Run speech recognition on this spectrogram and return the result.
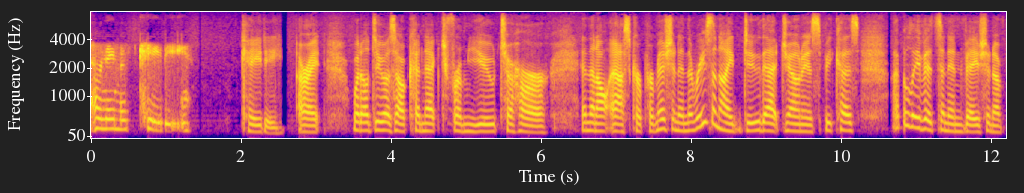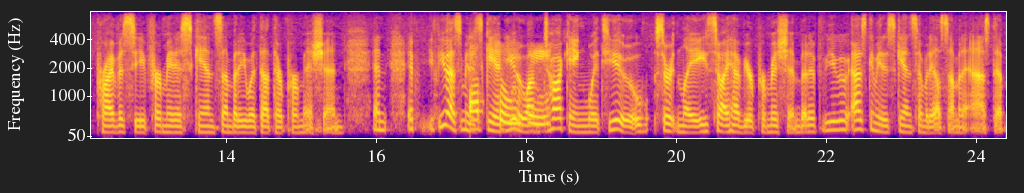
Her name is Katie. Katie. All right. What I'll do is I'll connect from you to her and then I'll ask her permission. And the reason I do that, Joan, is because I believe it's an invasion of privacy for me to scan somebody without their permission. And if if you ask me to Absolutely. scan you, I'm talking with you, certainly, so I have your permission. But if you're asking me to scan somebody else, I'm going to ask them.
